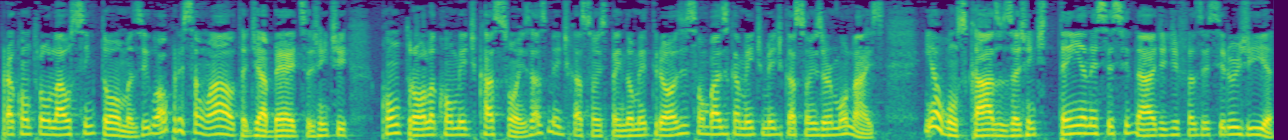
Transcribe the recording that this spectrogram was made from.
para controlar os sintomas. Igual pressão alta, diabetes, a gente controla com medicações. As medicações para endometriose são basicamente medicações hormonais. Em alguns casos, a gente tem a necessidade de fazer cirurgia.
